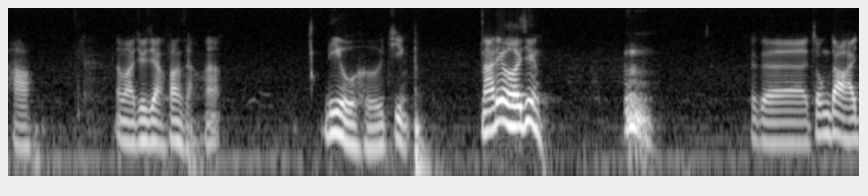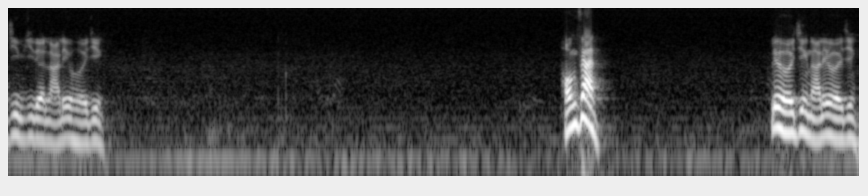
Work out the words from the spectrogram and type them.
好，那么就这样放上啊。六合镜，哪六合镜？这个中道还记不记得哪六合镜？红赞，六合镜哪六合镜？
